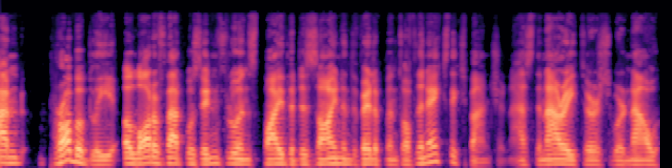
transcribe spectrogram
And probably a lot of that was influenced by the design and development of the next expansion. As the narrators were now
